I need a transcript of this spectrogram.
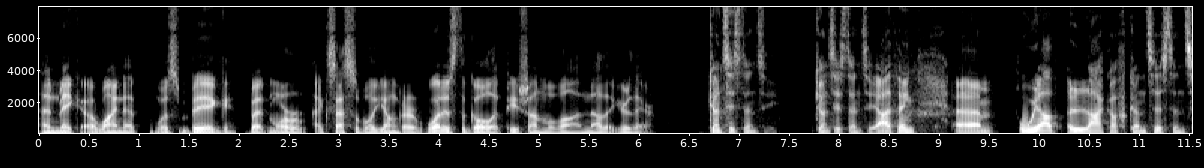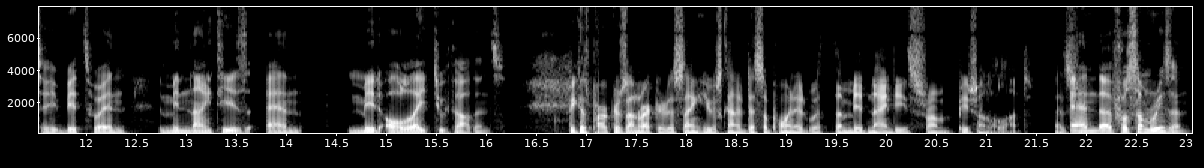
and make a wine that was big but more accessible younger, what is the goal at Pichon Lalande now that you're there? Consistency. Consistency. I think um, we have a lack of consistency between the mid 90s and mid or late 2000s. Because Parker's on record as saying he was kind of disappointed with the mid 90s from Pichon Lalande. And uh, for some reason,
